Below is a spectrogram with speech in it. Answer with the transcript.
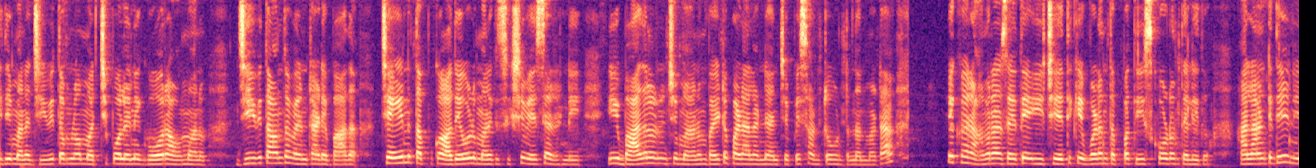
ఇది మన జీవితంలో మర్చిపోలేని ఘోర అవమానం. జీవితాంతం వెంటాడే బాధ. చేయని తప్పుకు ఆ దేవుడు మనకి శిక్ష వేశాడండి. ఈ బాధల నుంచి మనం బయటపడాలండి అని చెప్పేసి అంటూ ఉంటుందన్నమాట. ఇక రామరాజు అయితే ఈ చేతికి ఇవ్వడం తప్ప తీసుకోవడం తెలీదు. అలాంటిది నీ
